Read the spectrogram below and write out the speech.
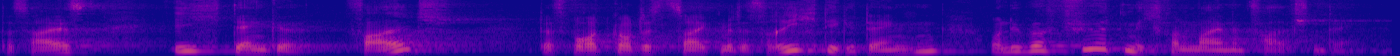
Das heißt, ich denke falsch, das Wort Gottes zeigt mir das richtige Denken und überführt mich von meinem falschen Denken.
